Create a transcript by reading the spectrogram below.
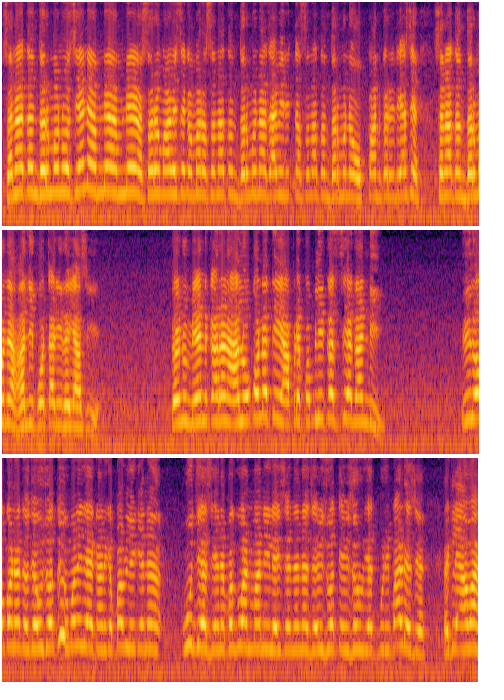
સનાતન ધર્મનો છે ને, અમને અમને શરમ આવે છે કે અમારા સનાતન ધર્મના જ આવી રીતના સનાતન ધર્મને અપમાન કરી રહ્યા છે. સનાતન ધર્મને હાનિ પહોંચાડી રહ્યા છીએ. તો એનું મેન કારણ આ લોકો નથી, આપણે પબ્લિક જ છે ગાંડી. એ લોકોને તો જેવું જોતું મળી જાય, કારણ કે પબ્લિક એને પૂજે છે, એને ભગવાન માની લે છે અને એને જેવી જોતી એવી જરૂરિયાત પૂરી પાડે છે. એટલે આવા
